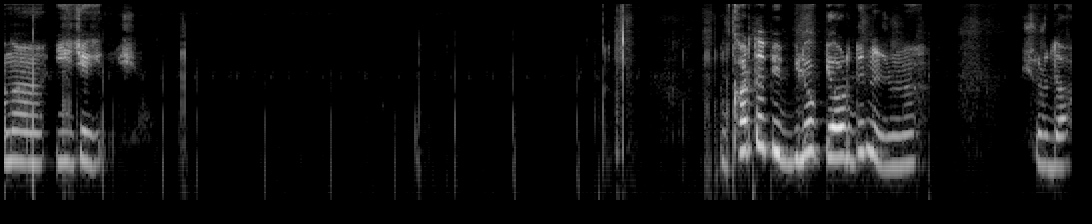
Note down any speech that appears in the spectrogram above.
Ana iyice gitmiş. Yukarıda bir blok gördünüz mü? Şurada.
